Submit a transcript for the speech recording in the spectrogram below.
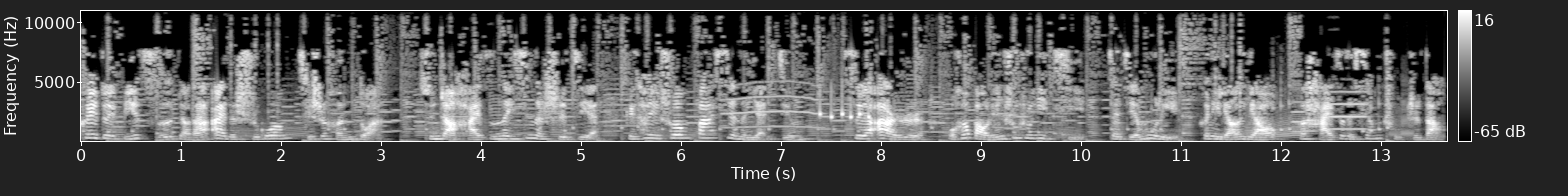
可以对彼此表达爱的时光其实很短。寻找孩子内心的世界，给他一双发现的眼睛。四月二日，我和宝林叔叔一起在节目里和你聊一聊和孩子的相处之道。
